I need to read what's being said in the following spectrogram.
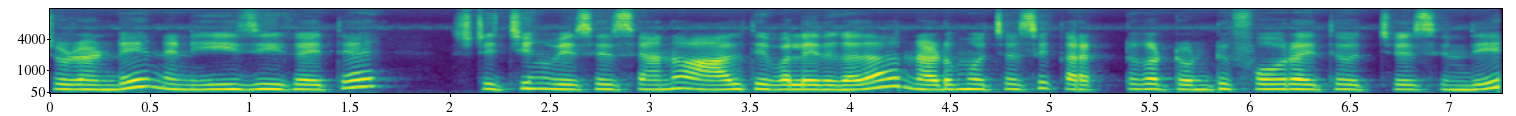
చూడండి నేను ఈజీగా అయితే స్టిచ్చింగ్ వేసేసాను ఆల్తి ఇవ్వలేదు కదా నడుము వచ్చేసి కరెక్ట్గా ట్వంటీ ఫోర్ అయితే వచ్చేసింది.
